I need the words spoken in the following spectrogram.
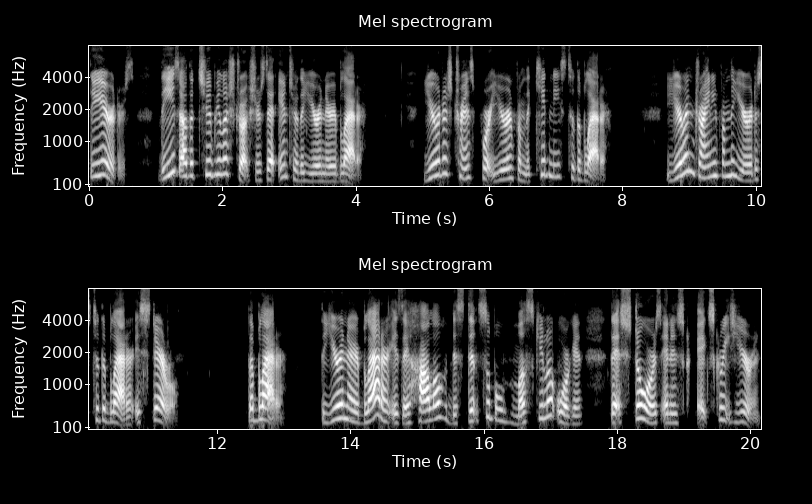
The ureters. These are the tubular structures that enter the urinary bladder. Ureters transport urine from the kidneys to the bladder. Urine draining from the ureters to the bladder is sterile. The bladder. The urinary bladder is a hollow, distensible muscular organ that stores and excretes urine.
